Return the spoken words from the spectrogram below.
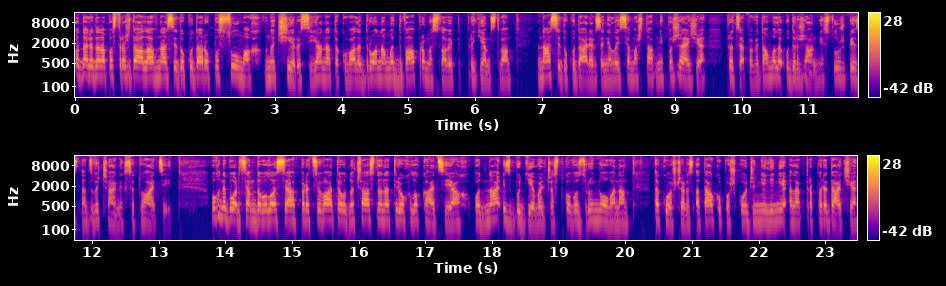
Одна людина постраждала внаслідок удару по сумах. Вночі росіяни атакували дронами два промислові підприємства. Внаслідок ударів зайнялися масштабні пожежі. Про це повідомили у Державній службі з надзвичайних ситуацій. Вогнеборцям довелося працювати одночасно на трьох локаціях. Одна із будівель частково зруйнована. Також через атаку пошкоджені лінії електропередачі.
